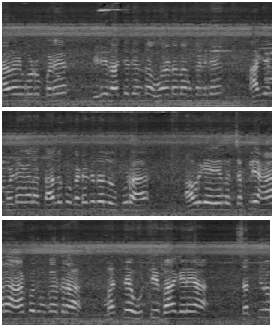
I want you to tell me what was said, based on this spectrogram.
ನಾರಾಯಣಗೌಡರು ಪಡೆ, ಇಡೀ ರಾಜ್ಯಾದ್ಯಂತ ಹೋರಾಟ ನಂಬ್ಕೊಂಡಿದೆ ಹಾಗೆ ಕೊಳ್ಳೇಗಾಲ ತಾಲೂಕು ಘಟಕದಲ್ಲೂ ಕೂಡ ಅವ್ರಿಗೆ ಏನು ಚಪ್ಪಲಿ ಹಾರ ಹಾಕೋದ್ರ ಮುಖಾಂತರ ಮತ್ತೆ ಹುಟ್ಟಿ ಬಾ ಗೆಳೆಯ. ಸತ್ತಿರೋ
